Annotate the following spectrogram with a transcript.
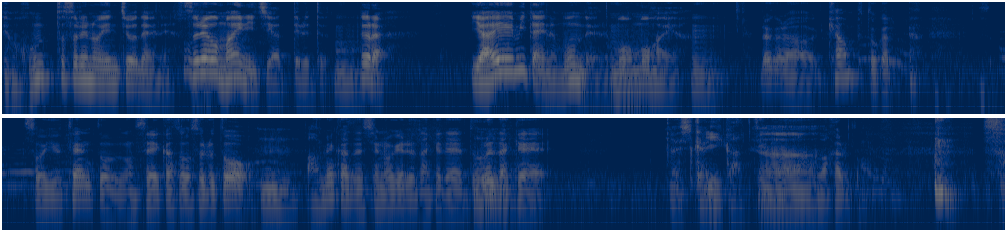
でも本当それの延長だよね。それを毎日やってると、うん。だから野営みたいなもんだよね、もうもはや。だから、キャンプとか、そ そういうテントの生活をすると、うん。雨風しのげるだけでどれだけ確かに。いいかっていうのが分かると思う。そ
